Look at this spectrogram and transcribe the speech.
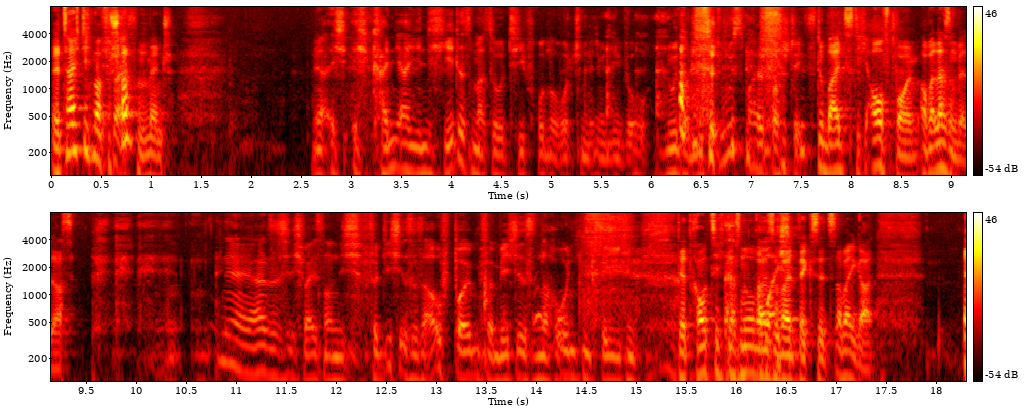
jetzt habe ich dich mal verstanden, Mensch. Ja, ich, ich kann ja nicht jedes Mal so tief runterrutschen mit dem Niveau. Nur damit du es mal verstehst. Du meinst dich aufbäumen, aber lassen wir das. Ja, ja, das, ich weiß noch nicht. Für dich ist es Aufbäumen, für mich ist es nach unten kriechen. Der traut sich das nur, weil er so weit weg sitzt, aber egal.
